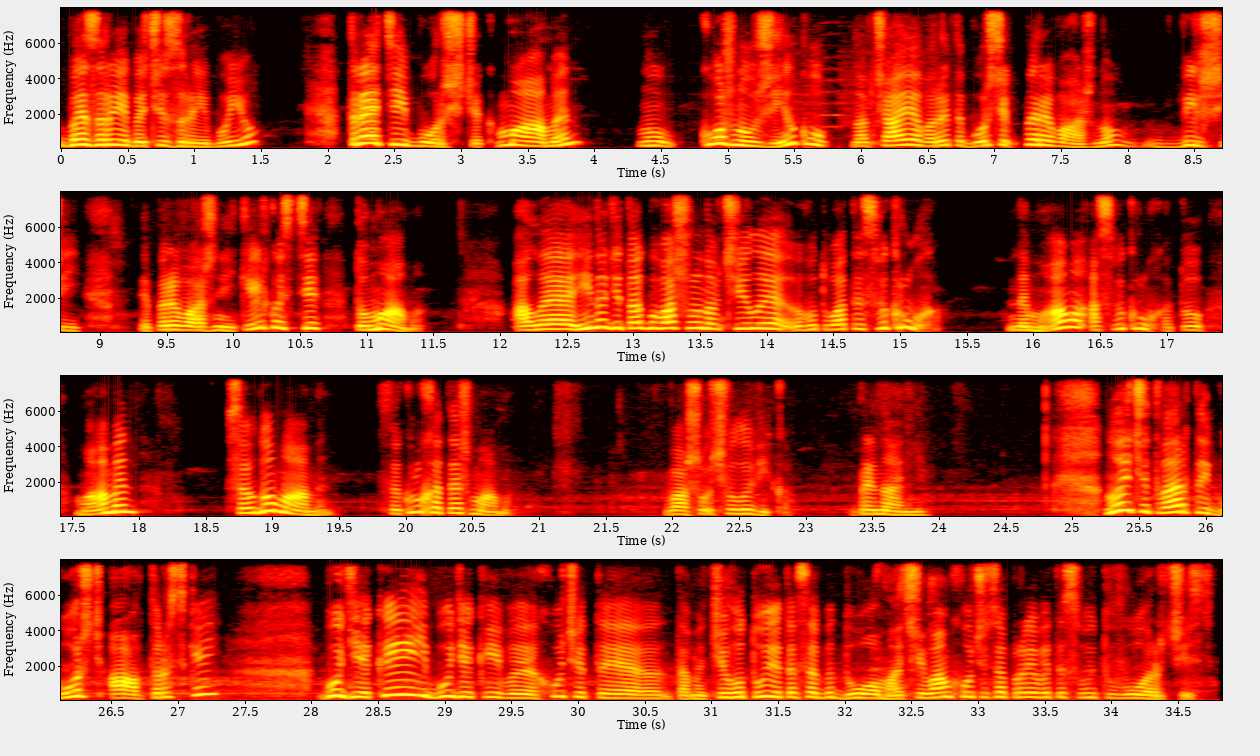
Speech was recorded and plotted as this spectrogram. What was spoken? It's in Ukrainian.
без риби чи з рибою, третій борщик мамин. Ну, кожну жінку навчає варити борщик переважно, в більшій переважній кількості, то мама. Але іноді так би вашого навчили готувати свекруха. Не мама, а свекруха. То мамин все одно мамин. Свекруха теж мама вашого чоловіка, принаймні. Ну і четвертий борщ авторський. Будь-який, будь-який ви хочете, там, чи готуєте в себе вдома, чи вам хочеться проявити свою творчість.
